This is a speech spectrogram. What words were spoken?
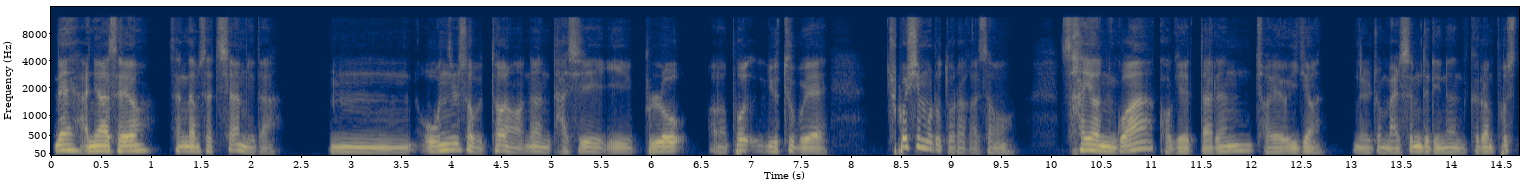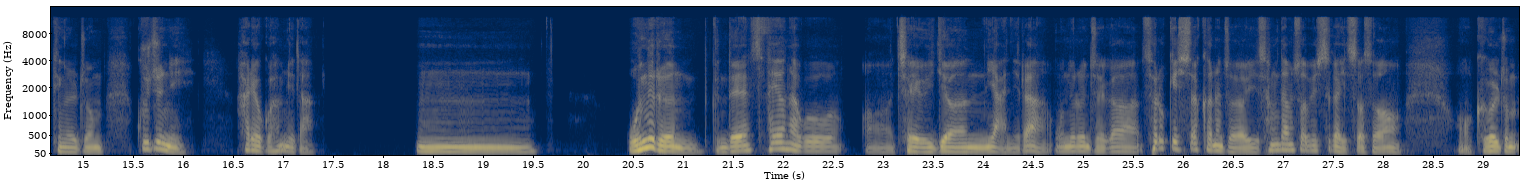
네, 안녕하세요. 상담사 치아입니다. 음, 오늘서부터는 다시 이 블로, 어, 포- 유튜브에 초심으로 돌아가서 사연과 거기에 따른 저의 의견을 좀 말씀드리는 그런 포스팅을 좀 꾸준히 하려고 합니다. 음, 오늘은 근데 사연하고 어, 제 의견이 아니라 오늘은 제가 새롭게 시작하는 저희 상담 서비스가 있어서 어, 그걸 좀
